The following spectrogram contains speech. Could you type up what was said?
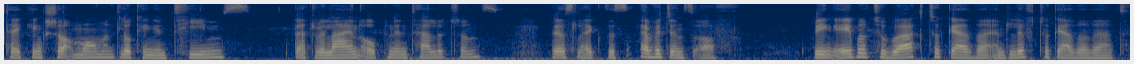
taking short moment, looking in teams that rely on open intelligence. There's like this evidence of being able to work together and live together that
